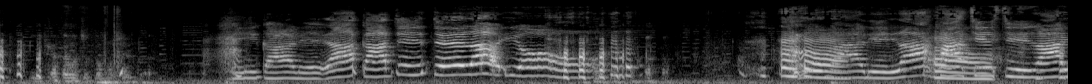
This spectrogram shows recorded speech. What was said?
言い方もちょっと面白いからメガネはかけてないよ。メガネはかけてない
